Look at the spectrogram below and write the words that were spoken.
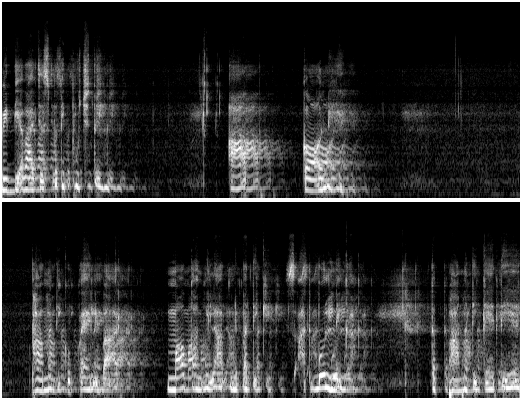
विद्या वाचस्पति पूछते हैं, आप कौन है? भामती को पहली बार मौका मिला अपने पति के साथ बोलने का। तब भामती कहती है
